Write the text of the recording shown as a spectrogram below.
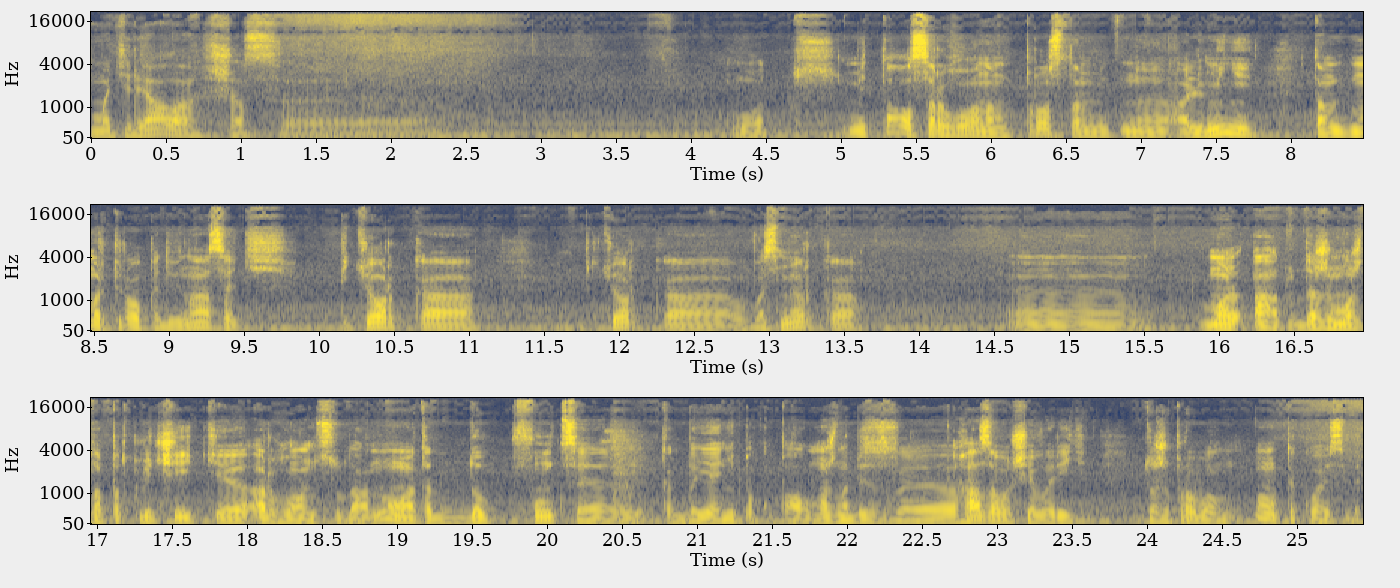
материала, сейчас вот металл с аргоном, просто э, алюминий, там маркировка 12, пятерка, пятерка, восьмерка. Э, А, тут даже можно подключить э, аргон сюда. Ну, это доп. функция, как бы я не покупал. Можно без э, газа вообще варить. Тоже пробовал. Ну, такое себе.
